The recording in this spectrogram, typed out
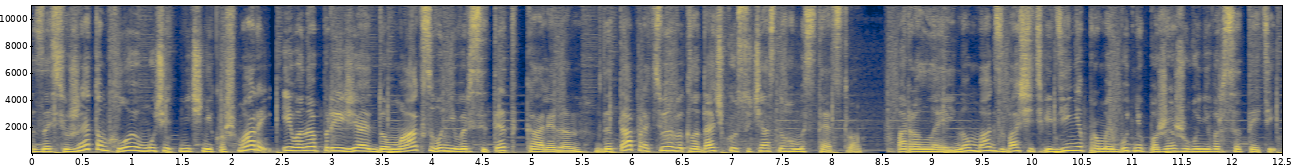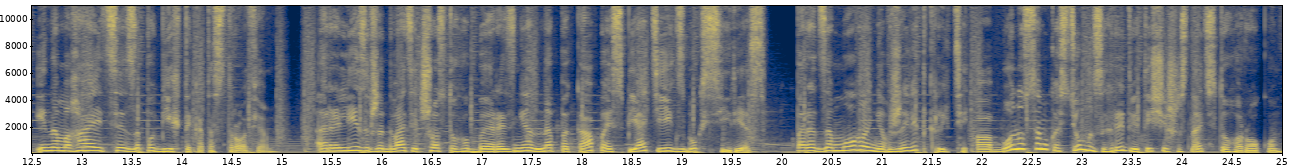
За сюжетом Хлою мучать нічні кошмари, і вона приїжджає до Макс в університет Калідан, де та працює викладачкою сучасного мистецтва. Паралельно Макс бачить видіння про майбутню пожежу в університеті і намагається запобігти катастрофі. Реліз вже 26 березня на ПК, PS5 і Xbox Series. Передзамовлення вже відкриті, а бонусом костюми з гри 2016 року.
